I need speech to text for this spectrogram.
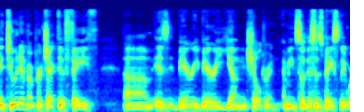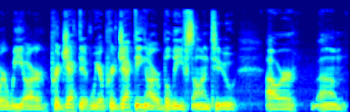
Intuitive and projective faith um, is very, very young children. I mean, so this is basically where we are projective. We are projecting our beliefs onto our um,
